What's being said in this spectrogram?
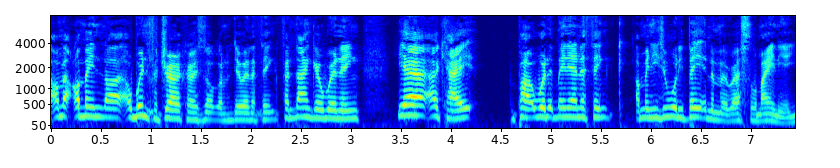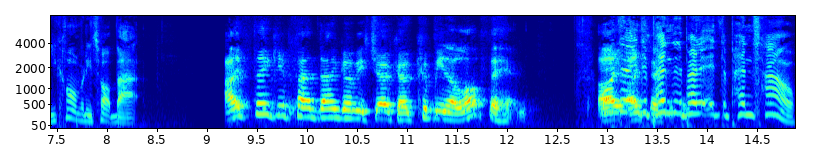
I mean, I mean uh, a win for Jericho is not going to do anything. Fandango winning, yeah, okay, but would it mean anything? I mean, he's already beaten him at WrestleMania. You can't really top that. I think if Fandango beats Jericho could mean a lot for him. Well, I- it, I it depends. think- It depends, it depends how.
